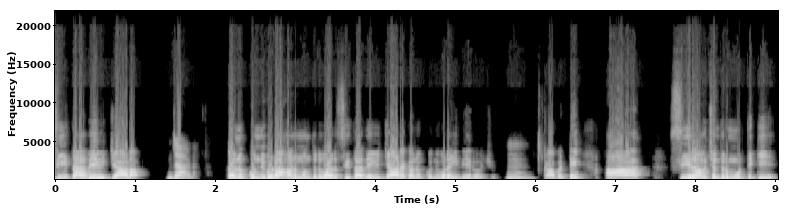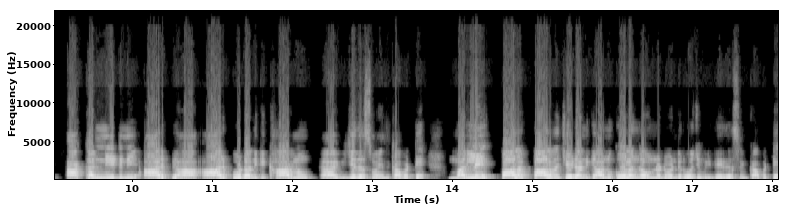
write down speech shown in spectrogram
సీతాదేవి జాడ. జాడ. కనుక్కుంది కూడా హనుమంతుడు వారు సీతాదేవి జాడ కనుక్కుంది కూడా ఇదే రోజు. కాబట్టి ఆ శ్రీరామచంద్రమూర్తికి ఆ కన్నీటిని ఆర్పి ఆరిపోవడానికి కారణం ఆ విజయదశమి అయింది కాబట్టి మళ్ళీ పాల పాలన చేయడానికి అనుకూలంగా ఉన్నటువంటి రోజు విజయదశమి కాబట్టి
